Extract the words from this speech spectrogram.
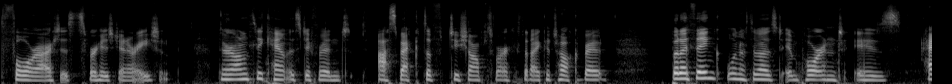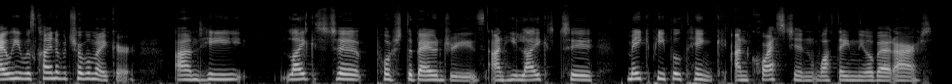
four artists for his generation. There are honestly countless different aspects of Duchamp's work that I could talk about, but I think one of the most important is how he was kind of a troublemaker and he liked to push the boundaries and he liked to make people think and question what they knew about art.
